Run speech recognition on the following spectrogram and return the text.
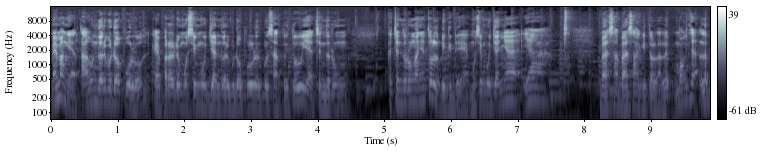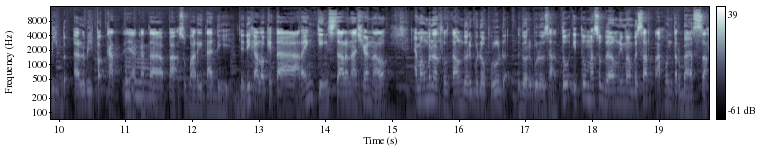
memang ya tahun 2020 kayak periode musim hujan 2020 2021 itu ya cenderung kecenderungannya tuh lebih gede ya. Musim hujannya ya basah-basah gitu lah. Maksudnya lebih eh, lebih pekat ya kata Pak Supari tadi. Jadi kalau kita ranking secara nasional, emang bener tuh tahun 2020 2021 itu masuk dalam lima besar tahun terbasah.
